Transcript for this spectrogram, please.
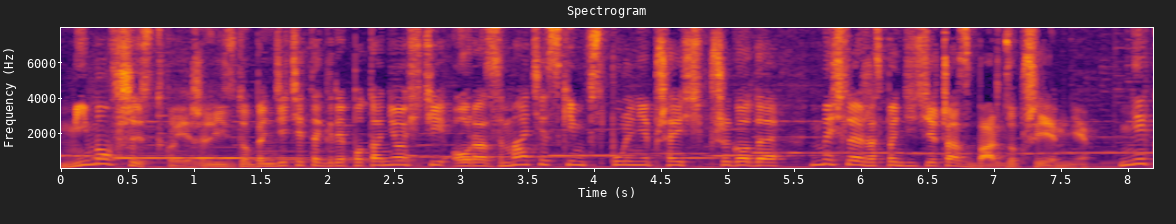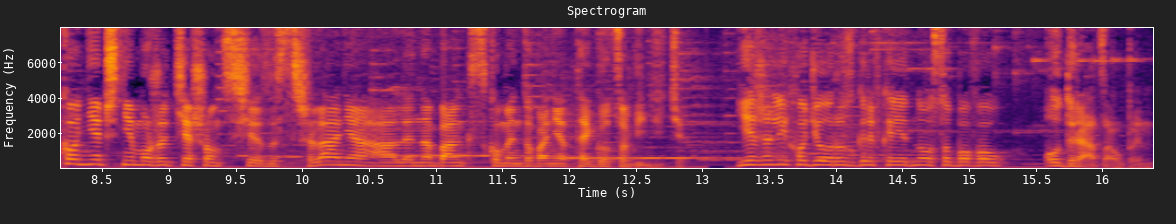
Mimo wszystko, jeżeli zdobędziecie tę grę po taniości oraz macie z kim wspólnie przejść przygodę, myślę, że spędzicie czas bardzo przyjemnie. Niekoniecznie może ciesząc się ze strzelania, ale na bank z komentowania tego, co widzicie. Jeżeli chodzi o rozgrywkę jednoosobową, odradzałbym.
